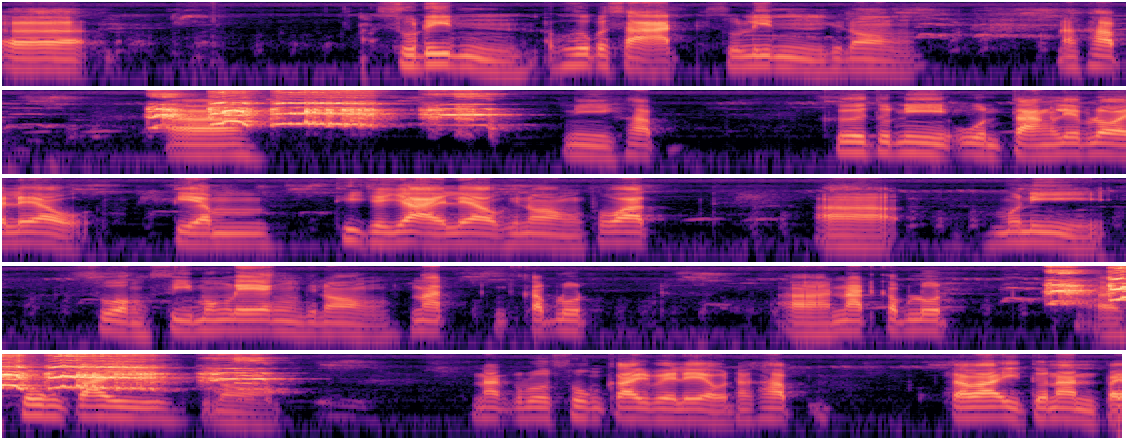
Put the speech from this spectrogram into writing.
เอ่อสุรินทร์อำเภอปราสาทสุรินทร์พี่น้องนะครับอ่านี่ครับ คือตัวนี้โอุ่นตังเรียบร้อยแล้ว เตรียมที่จะย้ายแล้วพี่น้อง เพราะว่าอ่ามื่อนี้ส่วงสี่โมงแรงพี่น้อง นัดกับรถอ่านัดกับรถส่งไก่พี่น้องนัดกับรถส่งไก่ไปแล้วนะครับ แต่ว่าอีกตัวนั้นไป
